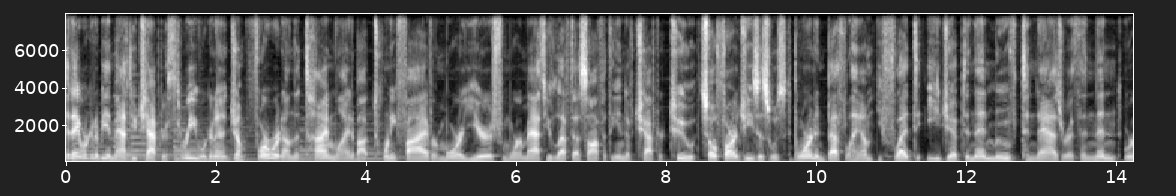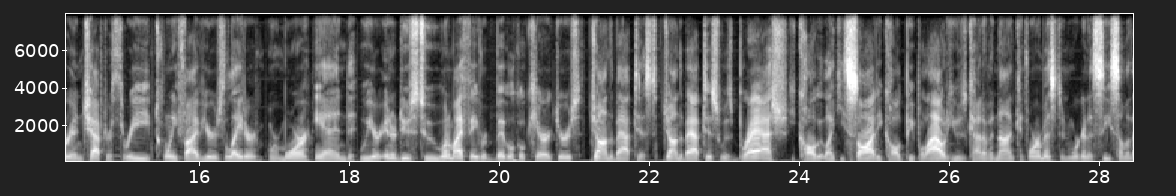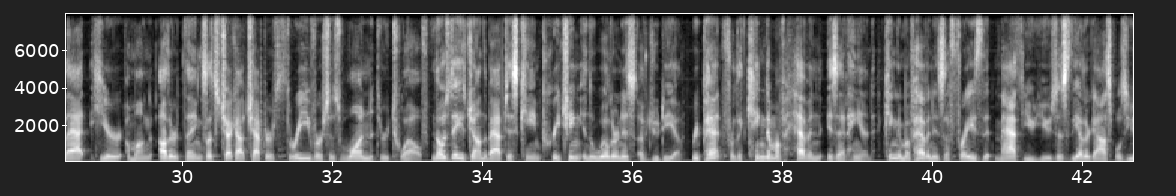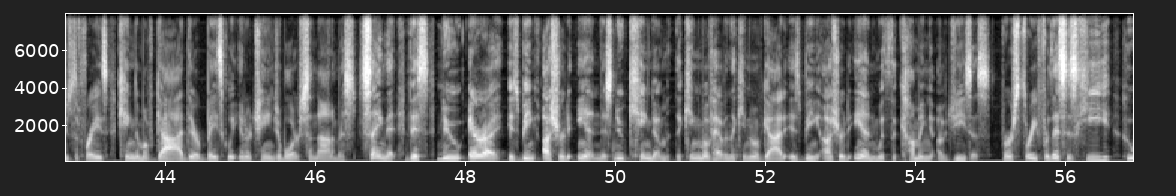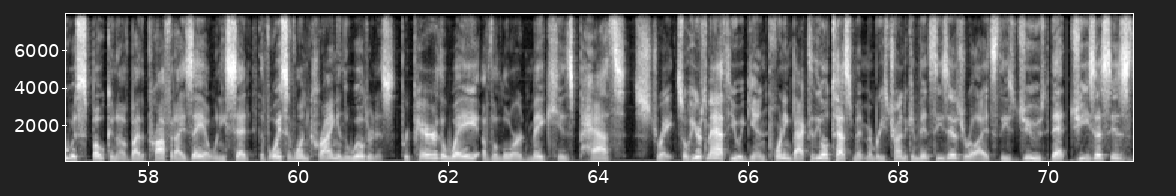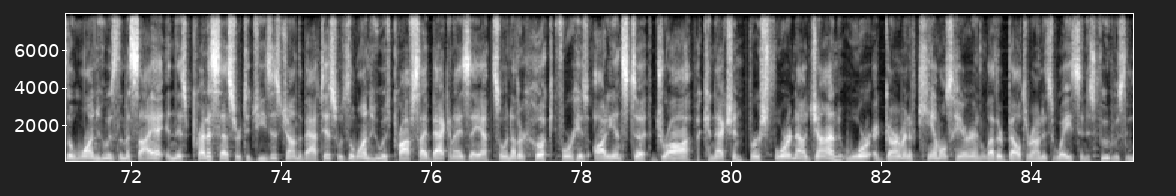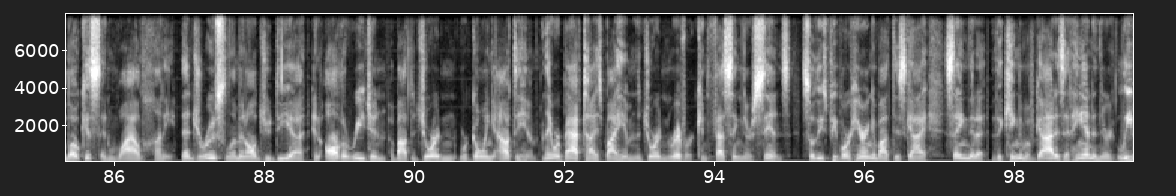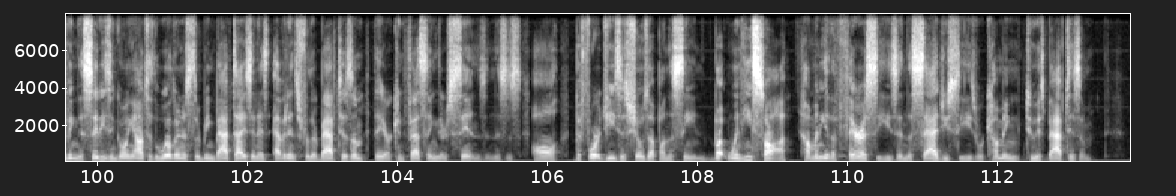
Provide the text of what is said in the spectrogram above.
Today we're going to be in Matthew chapter 3. We're going to jump forward on the timeline about 25 or more years from where Matthew left us off at the end of chapter 2. So far, Jesus was born in Bethlehem. He fled to Egypt and then moved to Nazareth. And then we're in chapter 3, 25 years later or more. And we are introduced to one of my favorite biblical characters, John the Baptist. John the Baptist was brash. He called it like he saw it. He called people out. He was kind of a nonconformist. And we're going to see some of that here among other things. Let's check out chapter 3, verses 1 through 12. In those days, John the Baptist came preaching in the wilderness of Judea. Repent, for the kingdom of heaven is at hand. Kingdom of heaven is a phrase that Matthew uses. The other gospels use the phrase kingdom of God. They're basically interchangeable or synonymous, saying that this new era is being ushered in. This new kingdom, the kingdom of heaven, the kingdom of God, is being ushered in with the coming of Jesus. Verse 3 For this is he who was spoken of by the prophet Isaiah when he said, The voice of one crying in the wilderness, Prepare the way of the Lord, make his paths straight. So here's Matthew again, pointing back to the Old Testament. Remember, he's trying to convince these Israelites, these Jews, that Jesus is the one who is the Messiah, and this predecessor to Jesus, John the Baptist, was the one who was prophesied back in Isaiah. So another hook for his audience to draw a connection. Verse 4 Now John wore a garment of camel's hair and a leather belt around his waist, and his food was locusts and wild honey. Then Jerusalem and all Judea and all the region about the Jordan were going out to him. They were baptized by him in the Jordan River, confessing their sins. So these people are hearing about this guy saying that a, uh, the kingdom of God is at hand and they're leaving the cities and going out to the wilderness. They're being baptized, and as evidence for their baptism, they are confessing their sins. And this is all before Jesus shows up on the scene. But when he saw how many of the Pharisees and the Sadducees were coming to his baptism,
